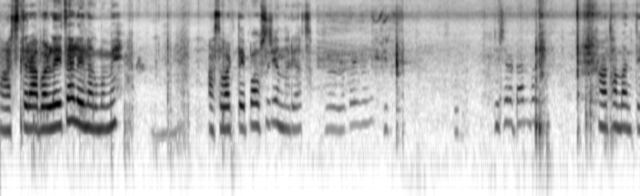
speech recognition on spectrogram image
आज तर आबाळ चालय ना मम्मी. असं वाटतंय पाऊसच येणार आहे आज. टी शर्ट आण बरं. हा थांबा आणते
